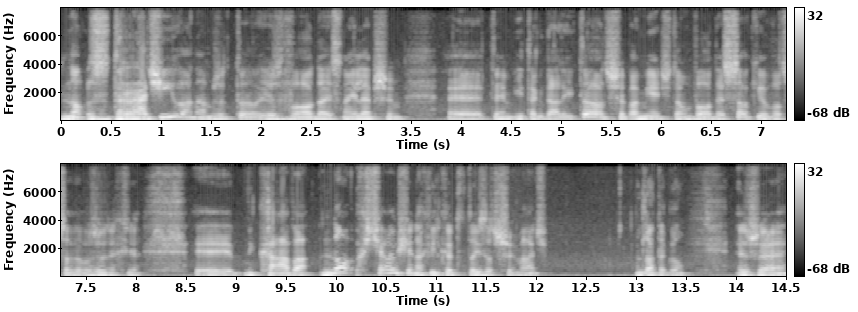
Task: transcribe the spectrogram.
No, zdradziła nam, że to jest woda, jest najlepszym e, tym i tak dalej. To trzeba mieć tą wodę, soki owocowe, warzynek, e, kawa. No, chciałem się na chwilkę tutaj zatrzymać, dlatego, że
